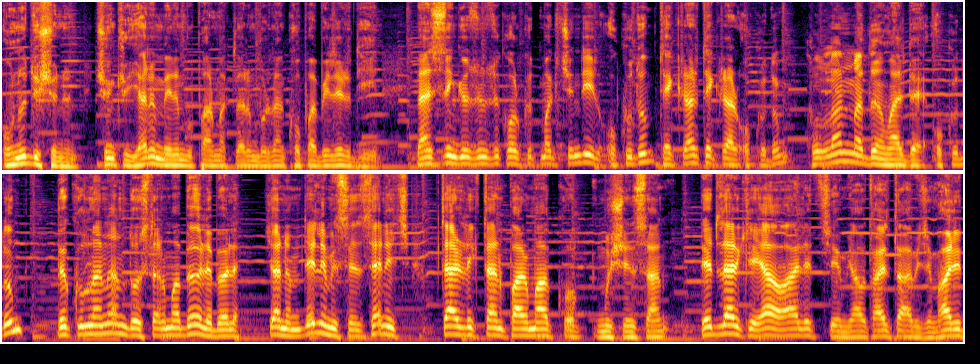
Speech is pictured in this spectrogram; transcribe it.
onu düşünün. Çünkü yarın benim bu parmaklarım buradan kopabilir deyin. Ben sizin gözünüzü korkutmak için değil okudum, tekrar tekrar okudum. Kullanmadığım halde okudum ve kullanan dostlarıma böyle böyle canım deli misin sen hiç terlikten parmak kokmuş insan. Dediler ki ya Halit'ciğim yahut Halit abicim, Halit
